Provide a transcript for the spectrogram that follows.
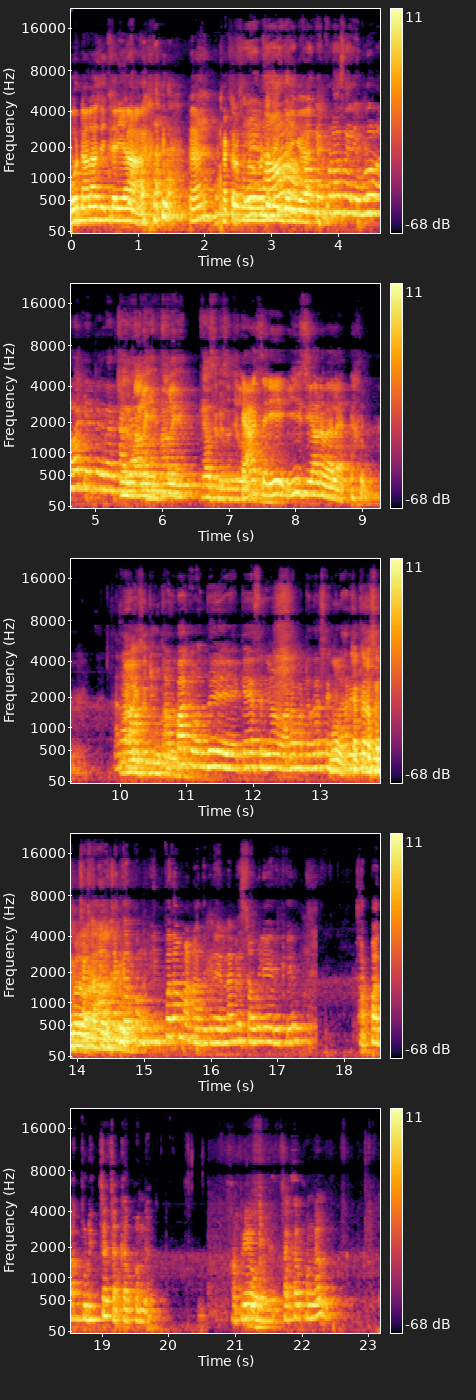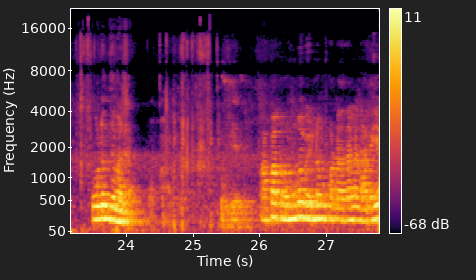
ஒரு நாளா செஞ்சு தரியா? சக்கரை பொங்கல் மட்டும் செஞ்சு தரீங்க. கேசரி செஞ்சிடலாம் கேசரி ஈஸியான வேலை. செஞ்சு. அப்பாக்கு வந்து கேசரியும் வடை மட்டும் தான் ஓ, செஞ்சாரு. சக்கரை பொங்கலும் சக்கரை- பொங்கல். இப்பதான் பண்ண அது கூட எல்லாமே ஸ்டவ்லயே இருக்கு. அப்பாக்கு பிடிச்ச சக்கரை பொங்கல். அப்படியே ஒரு சக்கரை பொங்கல் உளுந்து வடை. ஓகே அப்பாவுக்கு ரொம்ப வெள்ளம் போனதுனால நிறைய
